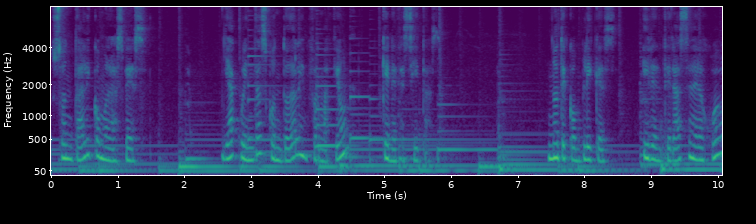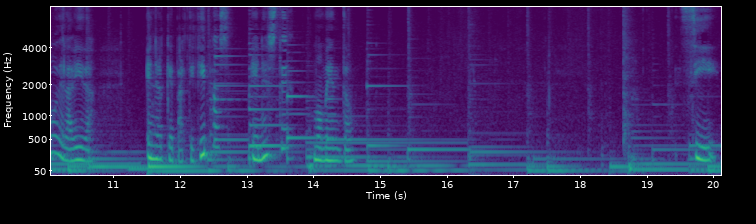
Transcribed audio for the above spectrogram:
son tal y como las ves. Ya cuentas con toda la información que necesitas. No te compliques y vencerás en el juego de la vida en el que participas en este momento. Si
